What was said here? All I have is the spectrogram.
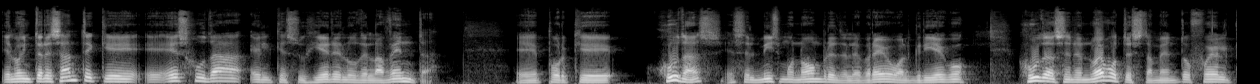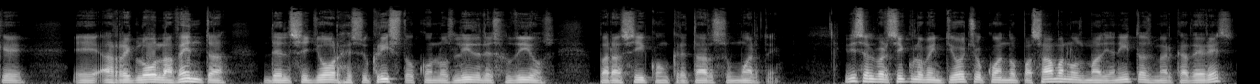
lo interesante que eh, es Judá el que sugiere lo de la venta, eh, porque Judas es el mismo nombre del hebreo al griego. Judas en el Nuevo Testamento fue el que eh, arregló la venta del Señor Jesucristo con los líderes judíos para así concretar su muerte. Y dice el versículo 28, cuando pasaban los madianitas mercaderes,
